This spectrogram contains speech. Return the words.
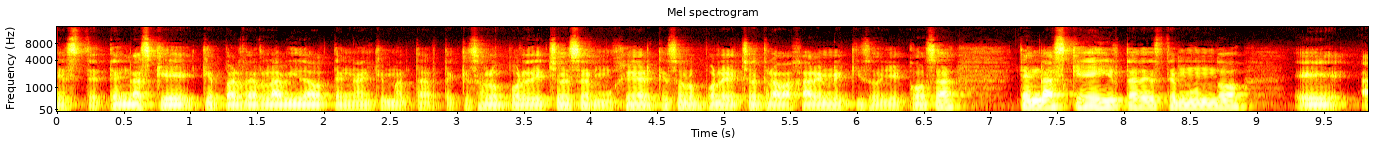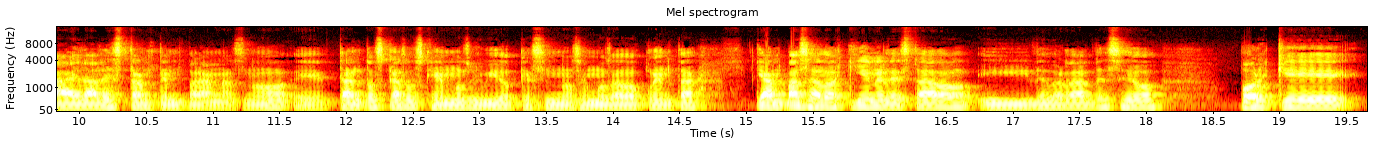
este, tengas que, perder la vida o tengan que matarte, que solo por el hecho de ser mujer, que solo por el hecho de trabajar en X o Y cosa, tengas que irte de este mundo eh, a edades tan tempranas, ¿no? Eh, tantos casos que hemos vivido que nos hemos dado cuenta que han pasado aquí en el estado y de verdad deseo porque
